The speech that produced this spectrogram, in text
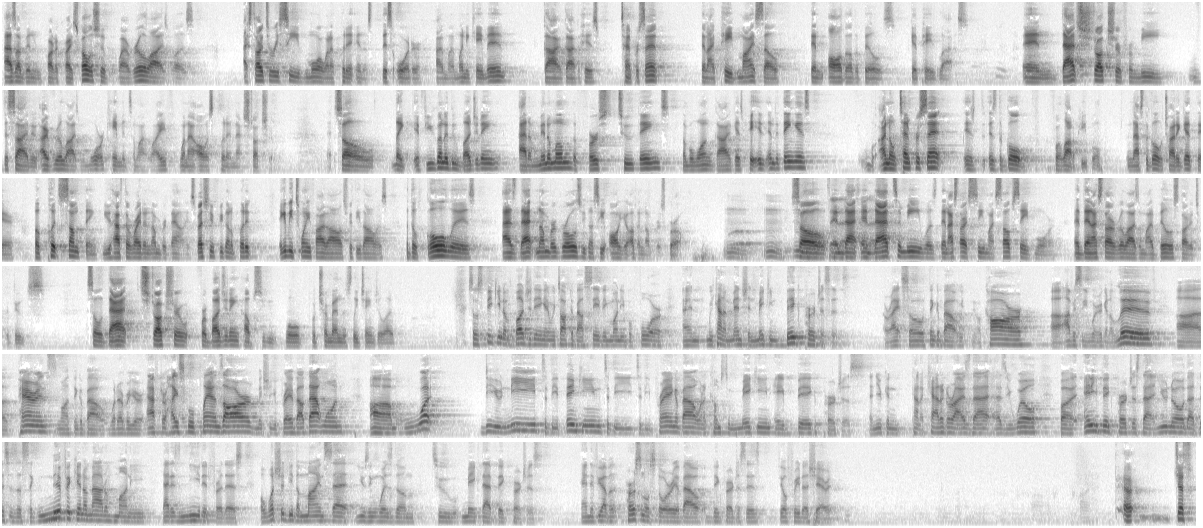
as I've been part of Christ Fellowship, what I realized was I started to receive more when I put it in this order. I, my money came in, God got his 10%, then I paid myself, then all the other bills get paid last. And that structure for me decided, I realized more came into my life when I always put in that structure. So, like, if you're gonna do budgeting, at a minimum, the first two things number one, God gets paid. And the thing is, I know 10% is, is the goal for a lot of people. And that's the goal, try to get there. But put something. You have to write a number down, especially if you're going to put it, it could be $25, $50. But the goal is, as that number grows, you're going to see all your other numbers grow. Mm, mm, so, mm. and that, that and that. that to me was then I started seeing myself save more, and then I started realizing my bills started to reduce. So that structure for budgeting helps you will, will tremendously change your life. So, speaking of budgeting, and we talked about saving money before, and we kind of mentioned making big purchases. All right, so think about you know, a car, uh, obviously where you're going to live. Uh, parents, you want to think about whatever your after high school plans are. Make sure you pray about that one. Um, what do you need to be thinking, to be, to be praying about when it comes to making a big purchase? And you can kind of categorize that as you will but any big purchase that you know that this is a significant amount of money that is needed for this. But what should be the mindset using wisdom to make that big purchase? And if you have a personal story about big purchases, feel free to share it. Uh, just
